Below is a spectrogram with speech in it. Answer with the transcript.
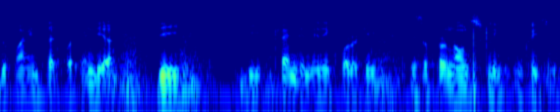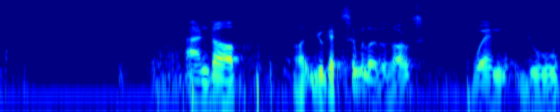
you find that for India, the, the trend in inequality is a pronouncedly increasing one. And uh, uh, you get similar results when you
